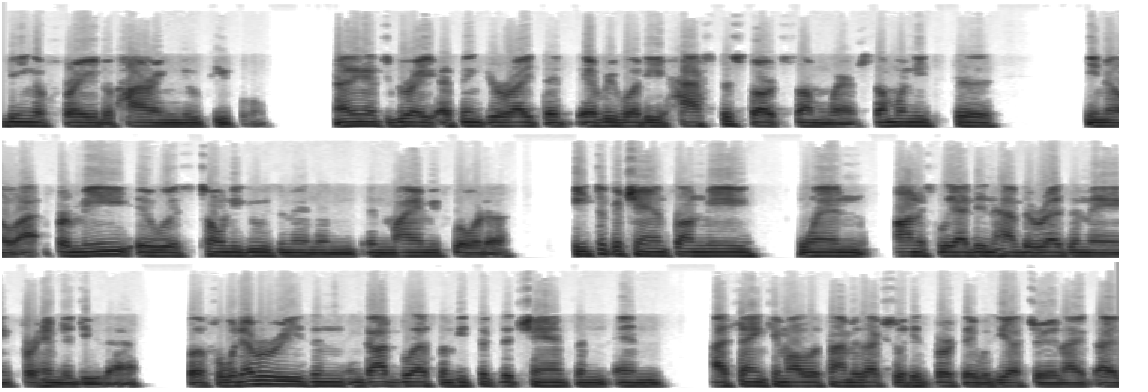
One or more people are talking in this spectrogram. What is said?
being afraid of hiring new people. I think that's great. I think you're right that everybody has to start somewhere. Someone needs to, you know, for me, it was Tony Guzman in, in Miami, Florida. He took a chance on me when honestly I didn't have the resume for him to do that. But for whatever reason, and God bless him, he took the chance and, and I thank him all the time. It's actually his birthday was yesterday and I, I,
